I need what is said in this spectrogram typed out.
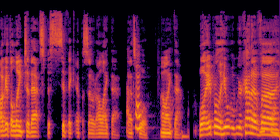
I'll get the link to that specific episode. I like that. That's Okay. cool. I like that. Well, April, we're kind of, uh,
